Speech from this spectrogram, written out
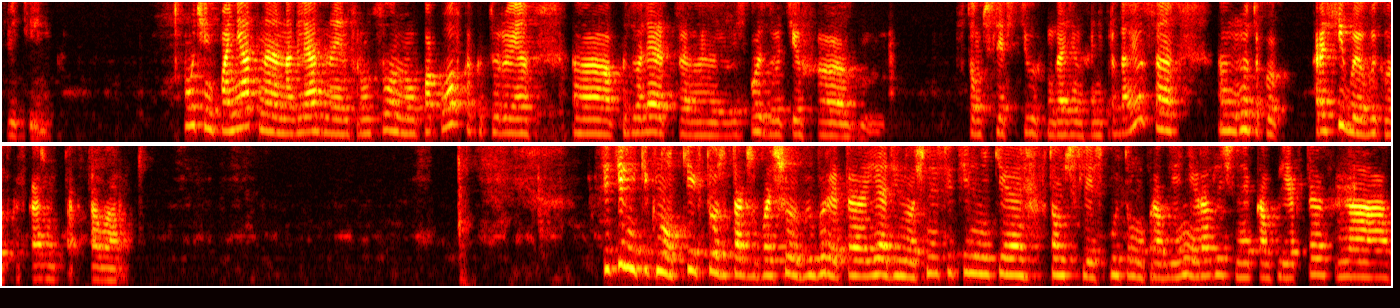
светильник. Очень понятная, наглядная информационная упаковка, которая э, позволяет э, использовать их, э, в том числе в сетевых магазинах они продаются, э, ну, такой красивая выкладка, скажем так, товара. Светильники кнопки, их тоже также большой выбор. Это и одиночные светильники, в том числе и с пультом управления, и различные комплекты. На,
